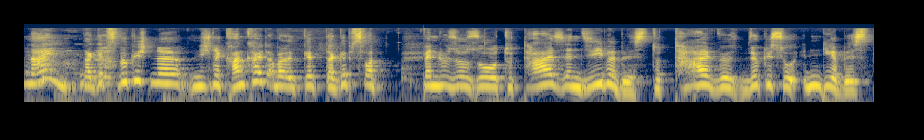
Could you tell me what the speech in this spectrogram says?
Nein, da gibt es wirklich eine, nicht eine Krankheit, aber da gibt es was, wenn du so, so total sensibel bist, total wir- wirklich so in dir bist,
